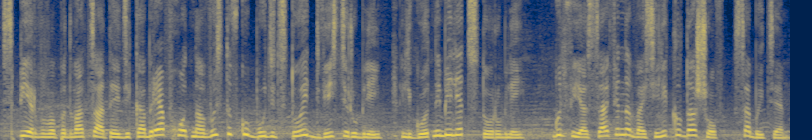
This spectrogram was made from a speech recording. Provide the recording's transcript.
С 1 по 20 декабря вход на выставку будет стоить 200 рублей. Льготный билет – 100 рублей. Гульфия Сафина, Василий Колдашов. События.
